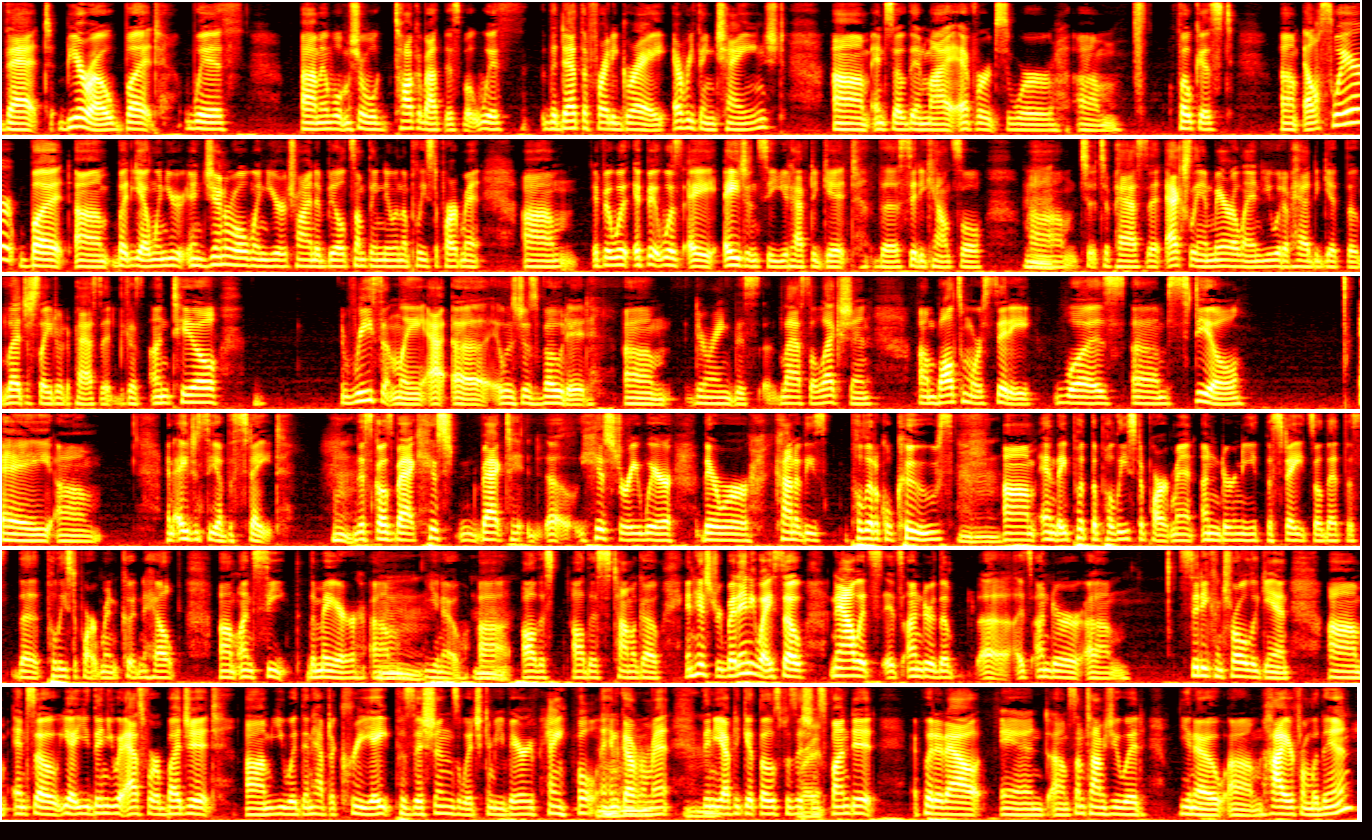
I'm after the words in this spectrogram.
that bureau, but with um, and we'll, I'm sure we'll talk about this, but with the death of Freddie Gray, everything changed. Um, and so then my efforts were um, focused um, elsewhere. But um, but yeah, when you're in general, when you're trying to build something new in the police department, Um, if it was if it was a agency, you'd have to get the city council Mm. um, to to pass it. Actually, in Maryland, you would have had to get the legislator to pass it because until recently, uh, it was just voted um, during this last election. Um, Baltimore City was um, still a um, an agency of the state. Hmm. This goes back his, back to uh, history where there were kind of these political coups, Mhm. um, and they put the police department underneath the state so that the the police department couldn't help um, unseat the mayor. Um, Mm. You know, uh, all this all this time ago in history. But anyway, so now it's it's under the uh, it's under um, city control again, um, and so yeah, you then you would ask for a budget. Um, you would then have to create positions, which can be very painful in Mhm. government. Mhm. Then you have to get those positions Right. funded and put it out. And um, sometimes you would, you know, um, hire from within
